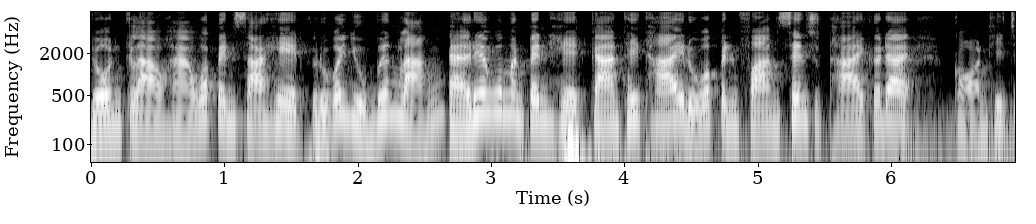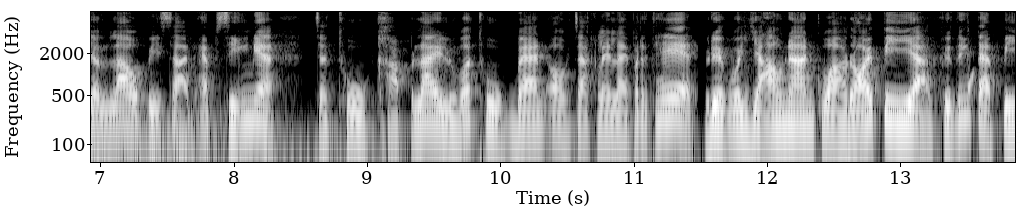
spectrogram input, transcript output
โดนกล่าวหาว่าเป็นสาเหตุหรือว่าอยู่เบื้องหลัง แต่เรียกว่ามันเป็นเหตุการณ์ท้ายๆ หรือว่าเป็นฟางเส้นสุดท้ายก็ได้ ก่อนที่จะเล่าปีศาจแอปซิงเนี่ยจะถูกขับไล่หรือว่าถูกแบนออกจากหลาย ๆประเทศ เรียกว่ายาวนานกว่าร้อยปีอะคือตั้งแต่ปี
